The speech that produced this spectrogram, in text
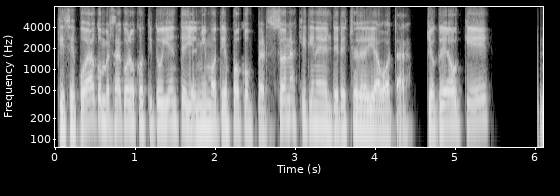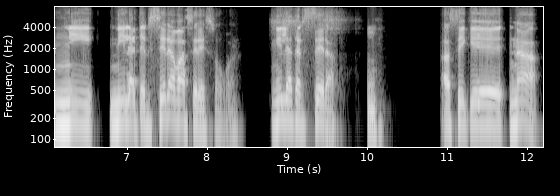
que se pueda conversar con los constituyentes y al mismo tiempo con personas que tienen el derecho de ir a votar. Yo creo que ni, ni la tercera va a hacer eso, weón. Ni la tercera. Así que nada,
